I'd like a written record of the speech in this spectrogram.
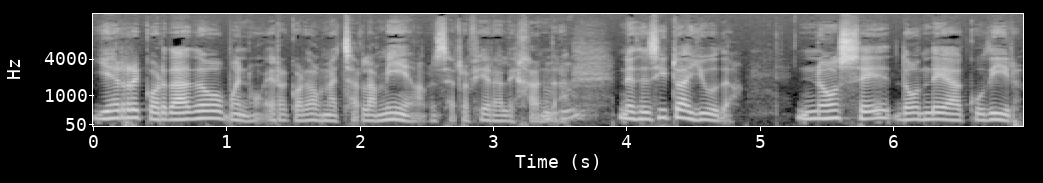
y he recordado, bueno, he recordado una charla mía, se refiere a Alejandra, necesito ayuda, no sé dónde acudir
